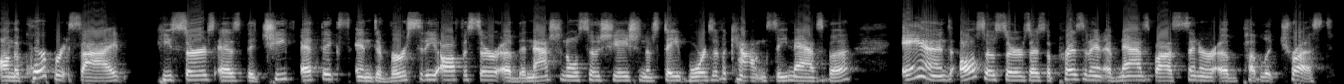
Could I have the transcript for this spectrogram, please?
On the corporate side, he serves as the Chief Ethics and Diversity Officer of the National Association of State Boards of Accountancy, NASBA, and also serves as the president of NASBA's Center of Public Trust.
